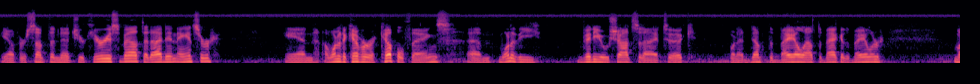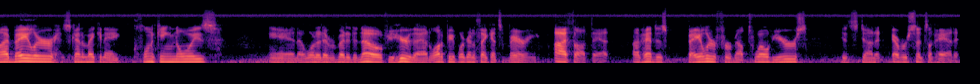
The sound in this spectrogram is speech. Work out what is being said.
You know, if there's something that you're curious about that I didn't answer, and I wanted to cover a couple things. Um, one of the video shots that I took when I dumped the bale out the back of the baler. My baler is kind of making a clunking noise and I wanted everybody to know if you hear that, a lot of people are going to think it's a bearing. I thought that. I've had this baler for about 12 years. It's done it ever since I've had it.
